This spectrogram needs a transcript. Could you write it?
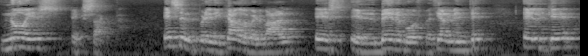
no es exacta. Es el predicado verbal, es el verbo especialmente, el que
